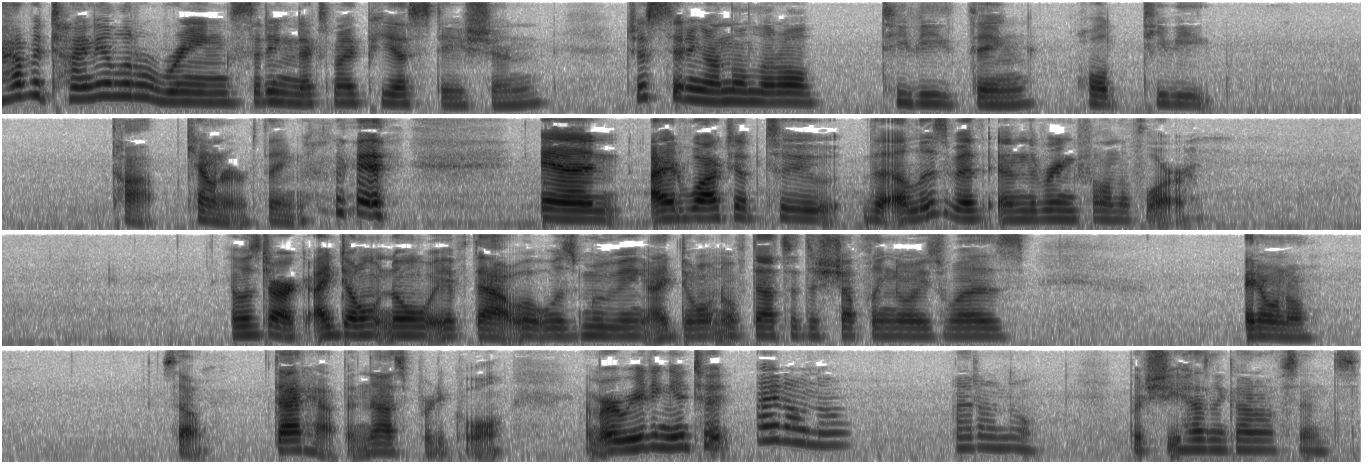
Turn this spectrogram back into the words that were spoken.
I have a tiny little ring sitting next to my PS station, just sitting on the little TV thing, hold TV top counter thing. and I'd walked up to the Elizabeth, and the ring fell on the floor. It was dark. I don't know if that what was moving. I don't know if that's what the shuffling noise was. I don't know. So that happened. That's pretty cool. Am I reading into it? I don't know. I don't know. But she hasn't gone off since.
